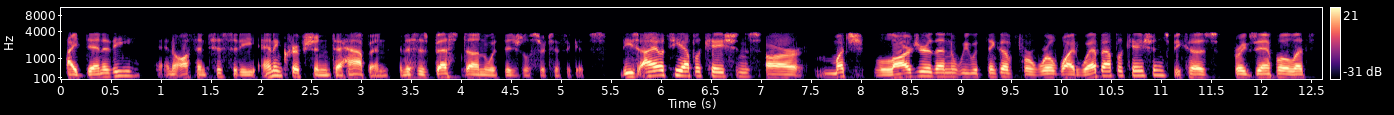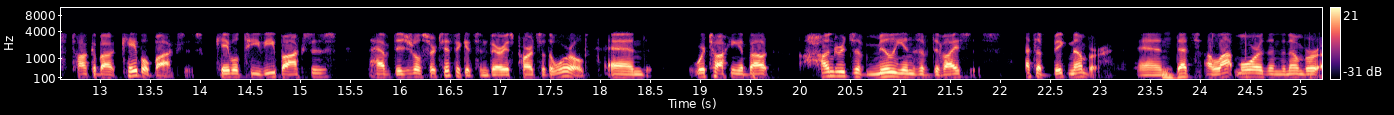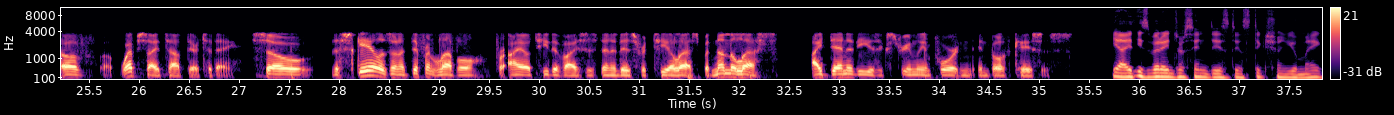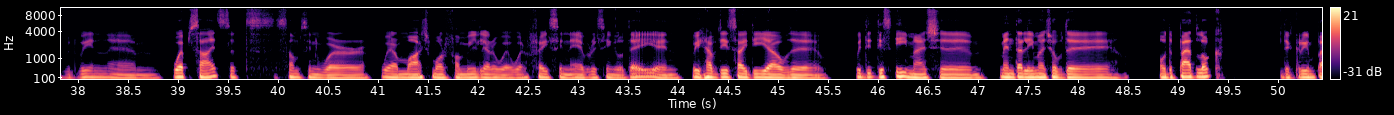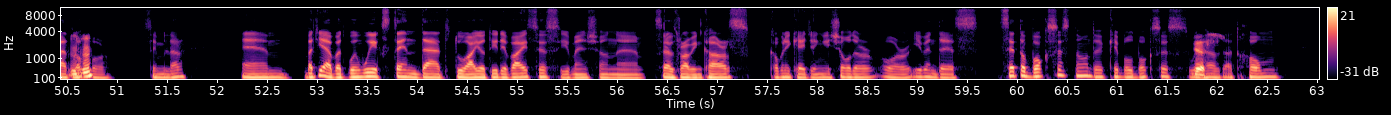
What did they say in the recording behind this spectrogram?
identity and authenticity and encryption to happen, and this is best done with digital certificates. These IoT applications are much larger than we would think of for World Wide Web applications because, for example, let's talk about cable boxes. Cable TV boxes have digital certificates in various parts of the world, and we're talking about hundreds of millions of devices. That's a big number. And hmm. that's a lot more than the number of websites out there today. So the scale is on a different level for IoT devices than it is for TLS, but nonetheless, identity is extremely important in both cases. Yeah, it's very interesting this distinction you make between um, websites. That's something where we are much more familiar, where we're facing every single day, and we have this idea of the we did this image, uh, mental image of the of the padlock, the green padlock mm-hmm. or similar. Um, but yeah, but when we extend that to IoT devices, you mentioned uh, self-driving cars communicating each other, or even this set of boxes, no, the cable boxes we yes. have at home.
